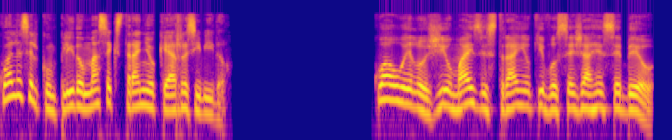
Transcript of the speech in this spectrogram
¿Cuál es el cumplido más extraño que has recibido? Qual o elogio mais estranho que você já recebeu?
